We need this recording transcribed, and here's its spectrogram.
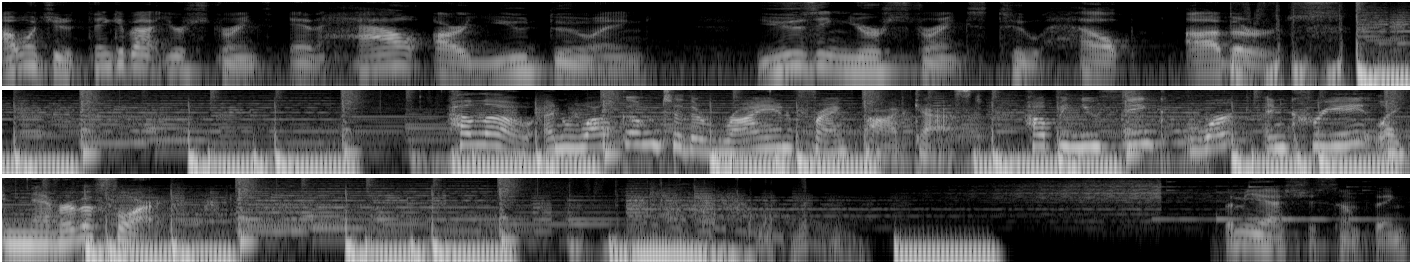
I want you to think about your strengths and how are you doing using your strengths to help others. Hello, and welcome to the Ryan Frank Podcast, helping you think, work, and create like never before. Let me ask you something.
